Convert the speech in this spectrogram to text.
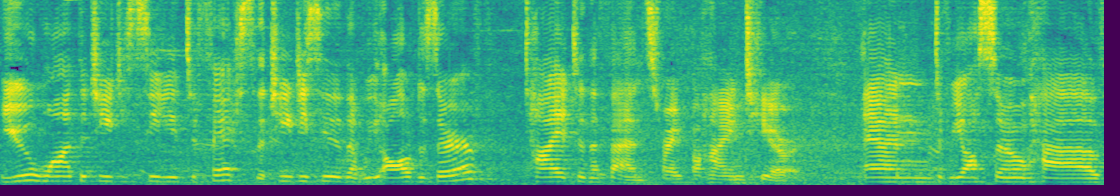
you want the TTC to fix, the TTC that we all deserve, tie it to the fence right behind here. And we also have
